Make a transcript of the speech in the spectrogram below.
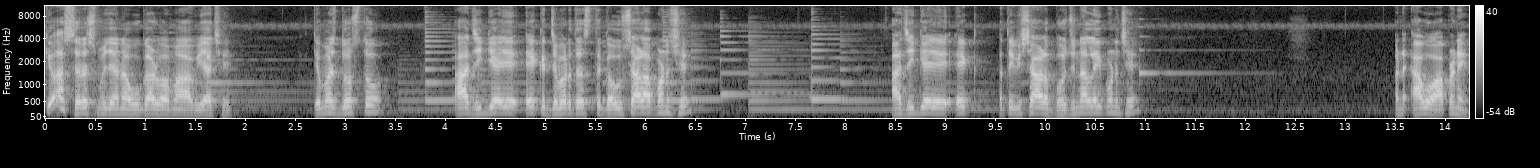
કેવા સરસ મજાના ઉગાડવામાં આવ્યા છે. તેમજ દોસ્તો, આ જગ્યાએ એક જબરદસ્ત ગૌશાળા પણ છે. આ જગ્યાએ એક અતિ વિશાળ ભોજનાલય પણ છે. અને આવો આપણે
